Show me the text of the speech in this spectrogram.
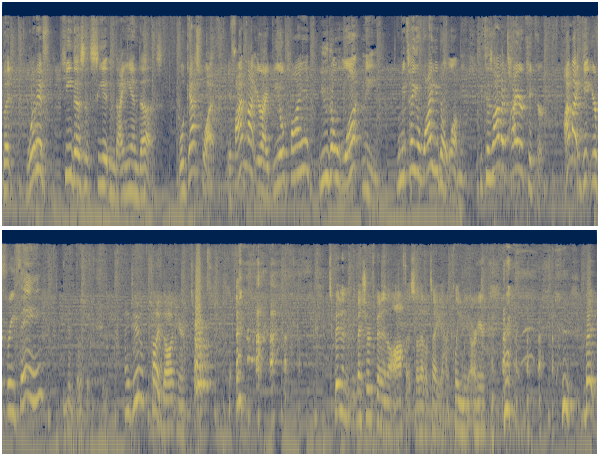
But what if he doesn't see it and Diane does? Well, guess what? If I'm not your ideal client, you don't want me. Let me tell you why you don't want me. Because I'm a tire kicker. I might get your free thing. You got those with your shirt. I do. Probably dog hair. it's been in, my shirt's been in the office, so that'll tell you how clean we are here. but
